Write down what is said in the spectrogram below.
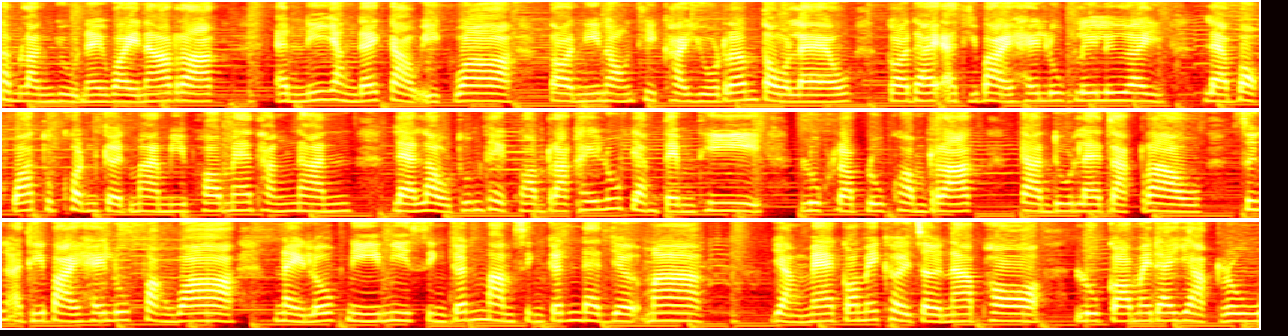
กำลังอยู่ในวัยน่ารัก แอนนี่ยังได้กล่าวอีกว่า ตอนนี้น้องทีคายุเริ่มโตแล้ว ก็ได้อธิบายให้ลูกเรื่อยๆ และบอกว่าทุกคนเกิดมามีพ่อแม่ทั้งนั้น และเราทุ่มเทความรักให้ลูกอย่างเต็มที่ ลูกรับรู้ความรัก การดูแลจากเรา ซึ่งอธิบายให้ลูกฟังว่า ในโลกนี้มีซิงเกิลมัมซิงเกิลแดดเยอะมาก อย่างแม่ก็ไม่เคยเจอหน้าพ่อ ลูกก็ไม่ได้อยากรู้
